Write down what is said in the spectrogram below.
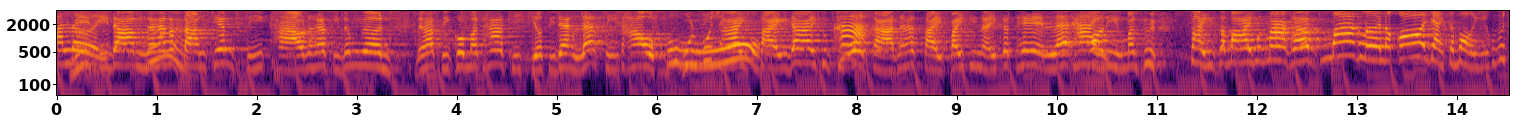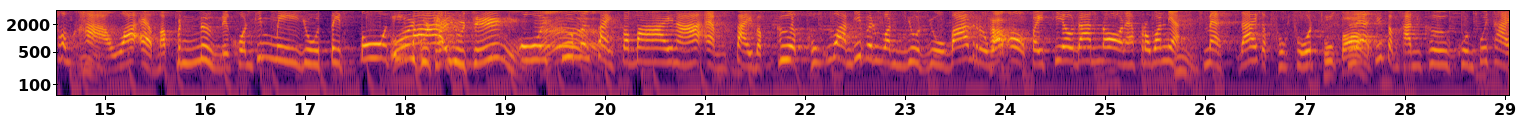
มาเลยสีดำนะฮะ อืมน้ำตาลเข้มสีขาวนะฮะ สีน้ำเงินนะครับ สีกรมท่าสีเขียวสีแดงและสีเทา โอ้โหคุณผู้ชายใส่ได้ทุกค่ะโอกาสนะฮะ ใส่ไปที่ไหนก็เท่ และใช่ ข้อดีของมันคือใส่สบายมาก ๆ ครับ มากเลยแล้วก็อยากจะบอกอย่างนี้คุณผู้ชมค่ะว่าแอบมาเป็นหนึ่งในคนที่มีอยู่ติดตู้ที่โอ้ย บ้านคุณใช้อยู่จริงโอ้ยคือมันใส่สบายนะ แอมใส่แบบเกือบทุกวันที่เป็นวันหยุดอยู่บ้านหรือว่าครับออกไปเที่ยวด้านนอกนะ เพราะว่าเนี่ยอืมแมทชได้กับทุกชุด ถูกต้อง และที่สำคัญคือคุณผู้ชาย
